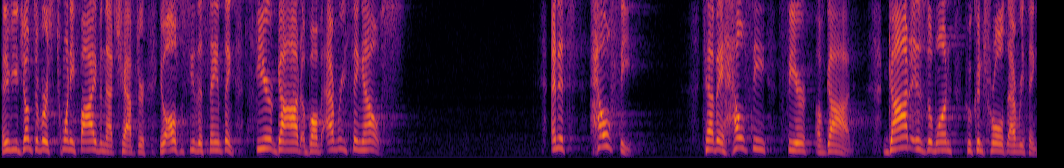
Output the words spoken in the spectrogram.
And if you jump to verse 25 in that chapter, you'll also see the same thing. Fear God above everything else. And it's healthy to have a healthy fear of God. God is the one who controls everything.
